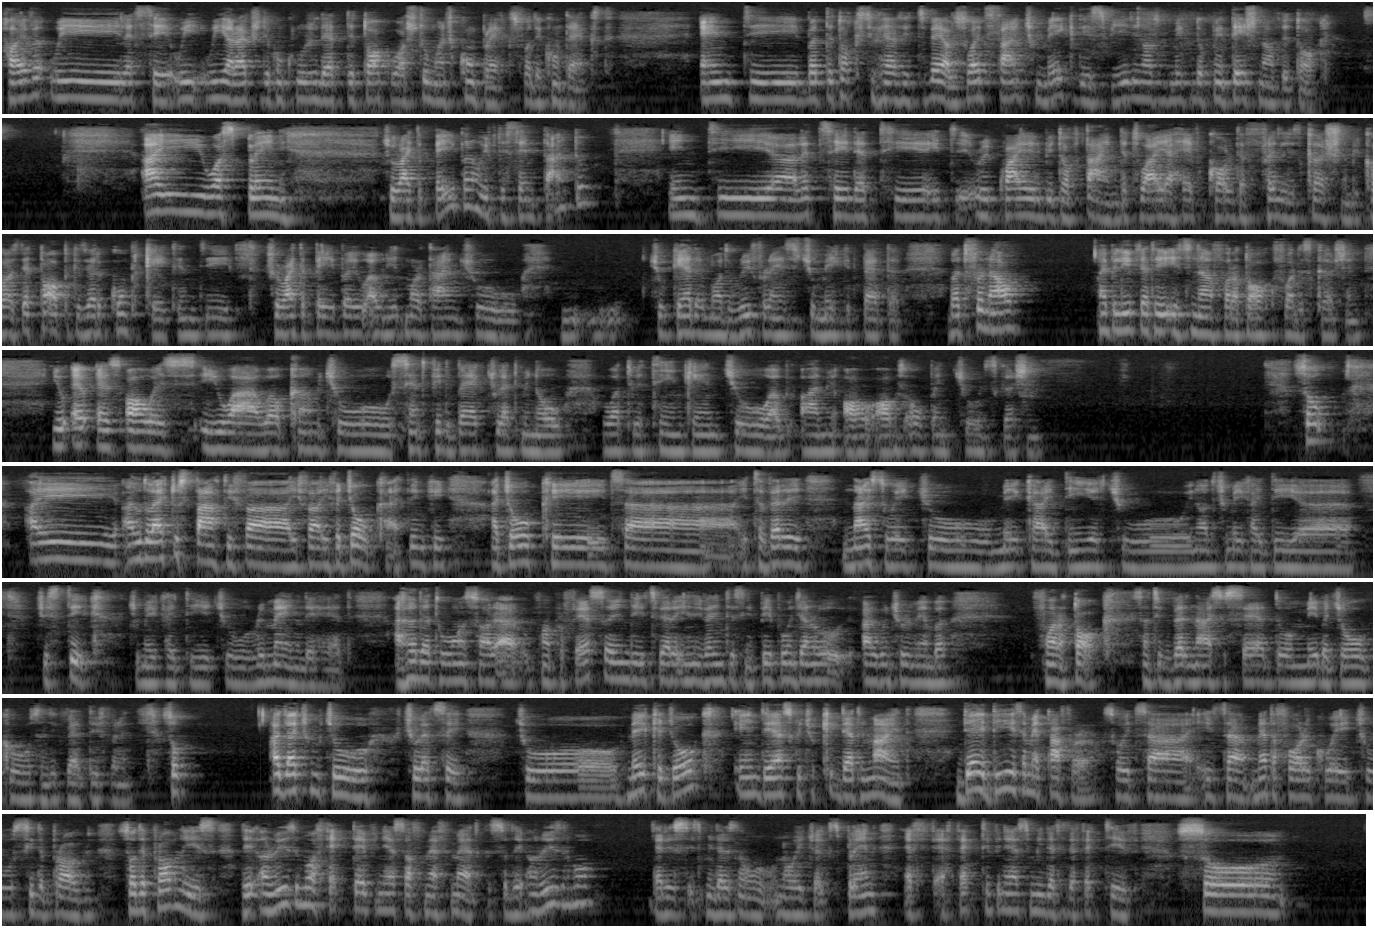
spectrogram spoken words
However, we let's say we we arrived to the conclusion that the talk was too much complex for the context, and uh, but the talk still has its value. So I decided to make this video and also make documentation of the talk. I was planning to write a paper with the same title and uh, let's say that uh, it required a bit of time. That's why I have called a friendly discussion because that topic is very complicated and uh, to write a paper I will need more time to to gather more reference to make it better. But for now I believe that it's enough for a talk for discussion you as always you are welcome to send feedback to let me know what you think and to uh, i'm always open to discussion. So i i would like to start with a, if uh, a, uh, if a joke. I think a joke uh, it's a it's a very nice way to make idea to in order to make idea to stick to make idea to remain on the head. I heard that once from a professor, and it's very very interesting. People in general are going to remember from a talk something very nice you said, or maybe a joke or something very different. So I'd like to to, to let's say to make a joke and they ask you to keep that in mind the idea is a metaphor so it's a it's a metaphoric way to see the problem. So the problem is the unreasonable effectiveness of mathematics. So the unreasonable that is it means there is no no way to explain. Eff effectiveness means that it's effective. So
